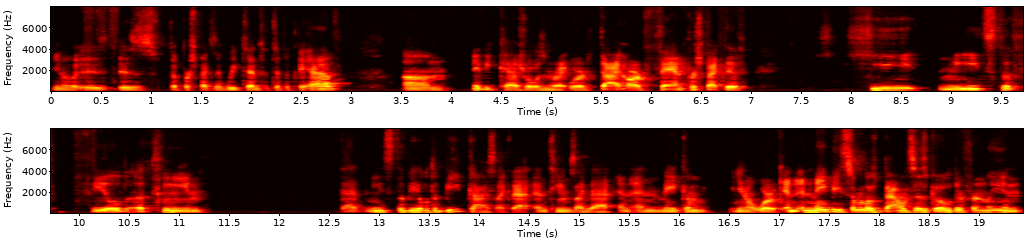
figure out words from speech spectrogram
you know is is the perspective we tend to typically have. Um, maybe casual isn't the right word. Diehard fan perspective. He needs to field a team that needs to be able to beat guys like that and teams like that and and make them you know work and and maybe some of those bounces go differently and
